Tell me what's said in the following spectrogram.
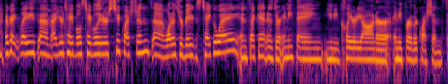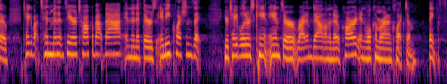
Okay, ladies, um, at your tables, table leaders, two questions. Um, what is your biggest takeaway? And second, is there anything you need clarity on or any further questions? So take about 10 minutes here, talk about that. And then if there's any questions that your table leaders can't answer, write them down on the note card and we'll come around and collect them. Thanks.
